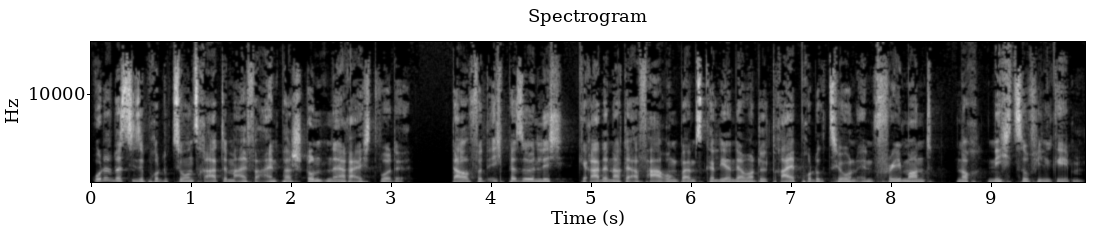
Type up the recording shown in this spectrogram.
oder dass diese Produktionsrate mal für ein paar Stunden erreicht wurde. Darauf würde ich persönlich, gerade nach der Erfahrung beim Skalieren der Model 3 Produktion in Fremont, noch nicht so viel geben.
